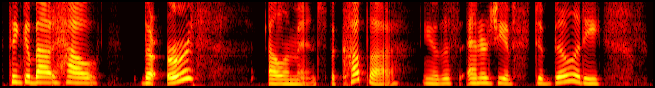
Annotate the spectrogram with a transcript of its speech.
think about how the earth element the kapha you know this energy of stability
